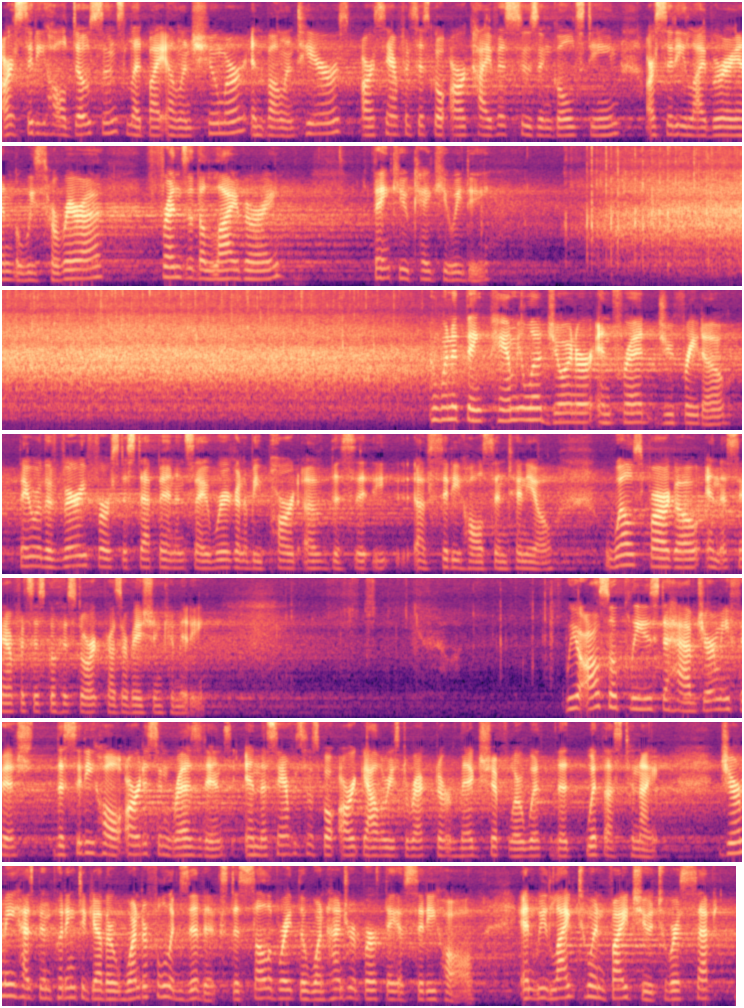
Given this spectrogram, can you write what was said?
our City Hall docents, led by Ellen Schumer, and volunteers, our San Francisco archivist, Susan Goldstein, our city librarian, Luis Herrera, friends of the library. Thank you, KQED. I want to thank Pamela Joyner and Fred Giuffrida. They were the very first to step in and say, we're going to be part of the city, of City Hall Centennial. Wells Fargo, and the San Francisco Historic Preservation Committee. We are also pleased to have Jeremy Fish, the City Hall artist in residence, and the San Francisco Art Gallery's director, Meg Schiffler, with, the, with us tonight. Jeremy has been putting together wonderful exhibits to celebrate the 100th birthday of City Hall, and we'd like to invite you to,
